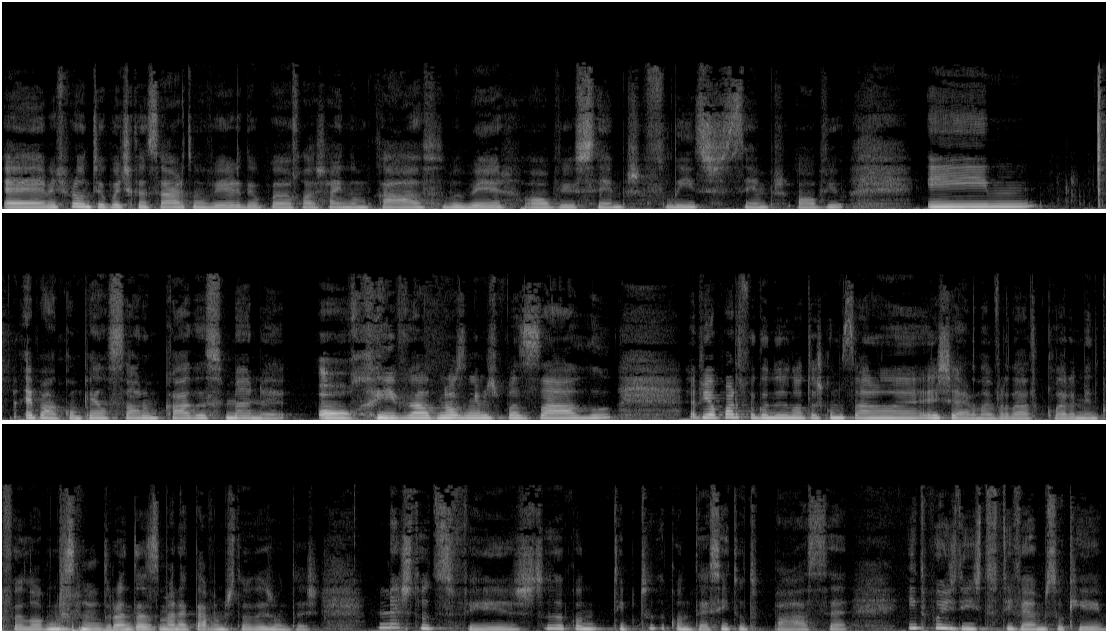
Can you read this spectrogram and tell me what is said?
É, mas pronto, deu para descansar, estão a ver, deu para relaxar ainda um bocado, beber, óbvio, sempre, felizes, sempre, óbvio. E é pá, compensar um bocado a semana horrível que nós tínhamos passado a pior parte foi quando as notas começaram a chegar, não é verdade? Claramente que foi logo durante a semana que estávamos todas juntas. Mas tudo se fez, tudo, tipo, tudo acontece e tudo passa. E depois disto tivemos o quê?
